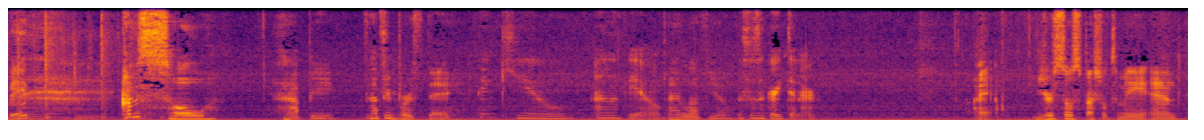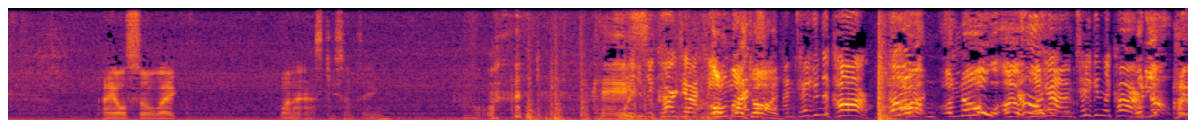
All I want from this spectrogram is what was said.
babe. I'm so happy. Happy birthday. Thank you. I love you. I love you. This was a great dinner. I you're so special to me and I also like want to ask you something. Oh. okay. It's the carjacking. Oh my What? god. I'm taking the car. Uh, uh, no. Uh, what? Yeah, I'm taking the car. What you, no. uh,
